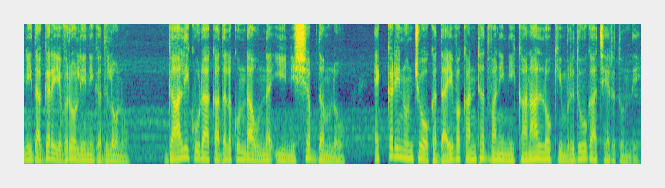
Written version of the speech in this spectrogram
నీ దగ్గర ఎవరో లేని గదిలోనూ. గాలి కూడా కదలకుండా ఉన్న ఈ నిశ్శబ్దంలో ఎక్కడి నుంచో ఒక దైవ కంఠధ్వని నీ కణాల్లోకి మృదువుగా చేరుతుంది.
